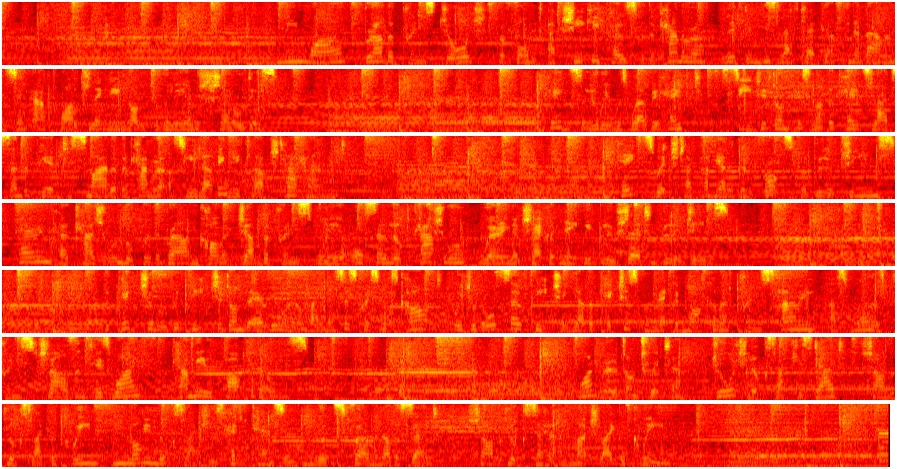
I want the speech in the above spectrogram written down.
Meanwhile, brother Prince George performed a cheeky pose for the camera, lifting his left leg up in a balancing act while clinging onto William's shoulders. Prince Louis was well behaved, seated on his mother Kate's laps and appeared to smile at the camera as he lovingly clutched her hand. Kate switched up her elegant frocks for blue jeans, pairing her casual look with a brown collared jumper. Prince William also looked casual, wearing a checkered navy blue shirt and blue jeans. The picture will be featured on their Royal Highness's Christmas card, which will also feature other pictures from Meghan Markle and Prince Harry, as well as Prince Charles and his wife, Camilla Parker Bowles. One wrote on Twitter, George looks like his dad, Charlotte looks like the Queen, and Lolly looks like he's head of Kensington Woods firm. Another said, Charlotte looks a and much like the Queen.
